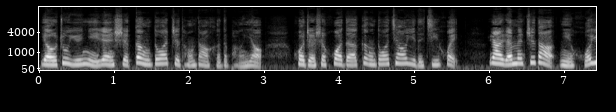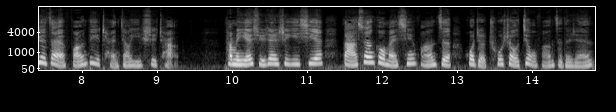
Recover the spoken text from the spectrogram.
有助于你认识更多志同道合的朋友，或者是获得更多交易的机会。让人们知道你活跃在房地产交易市场，他们也许认识一些打算购买新房子或者出售旧房子的人。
